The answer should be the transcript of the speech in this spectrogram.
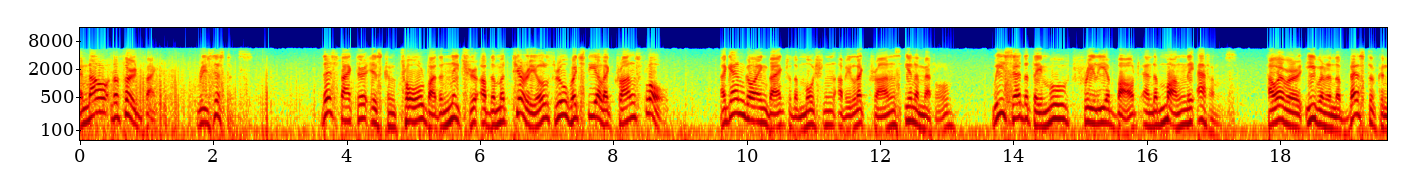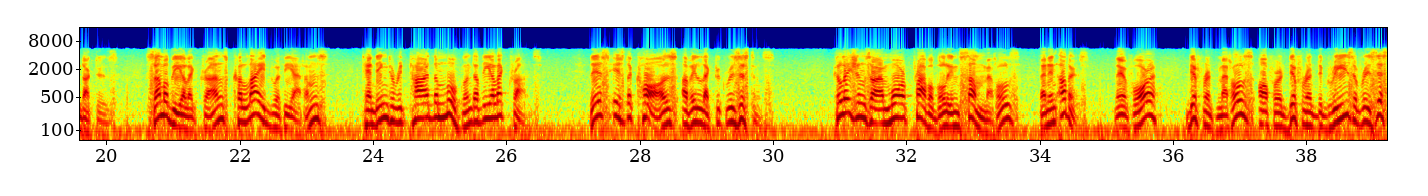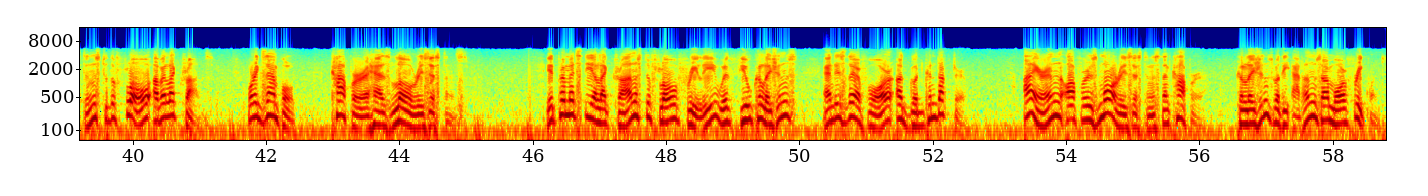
And now the third factor, resistance. This factor is controlled by the nature of the material through which the electrons flow. Again, going back to the motion of electrons in a metal, we said that they moved freely about and among the atoms. However, even in the best of conductors, some of the electrons collide with the atoms, tending to retard the movement of the electrons. This is the cause of electric resistance. Collisions are more probable in some metals than in others. Therefore, different metals offer different degrees of resistance to the flow of electrons. For example, copper has low resistance. It permits the electrons to flow freely with few collisions and is therefore a good conductor. Iron offers more resistance than copper. Collisions with the atoms are more frequent.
